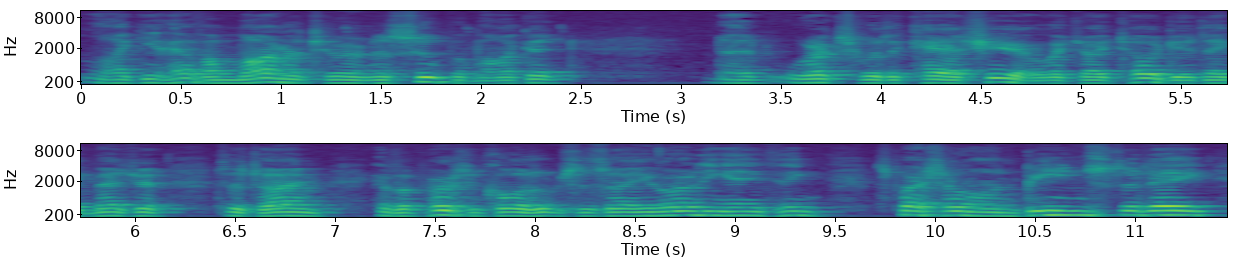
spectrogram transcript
like you have a monitor in a supermarket that works with a cashier, which I told you, they measure the time. If a person calls up and says, are you running anything special on beans today?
